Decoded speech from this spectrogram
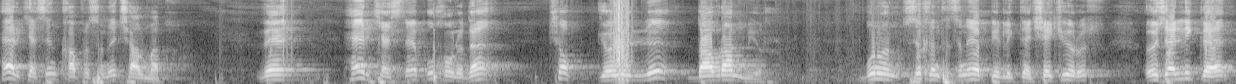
herkesin kapısını çalmak. Ve herkes de bu konuda çok gönüllü davranmıyor. Bunun sıkıntısını hep birlikte çekiyoruz. Özellikle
